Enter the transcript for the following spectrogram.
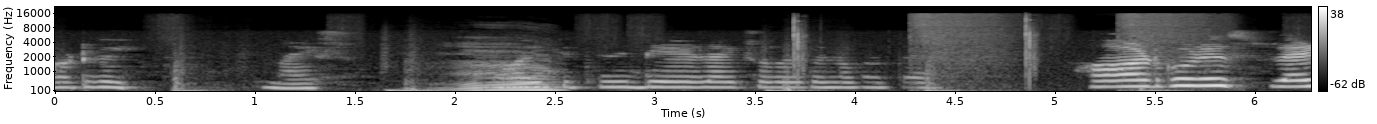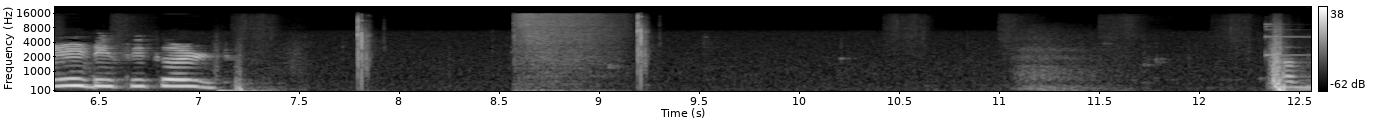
हट गई। नाइस भाई, कितनी देर लाइक सबर करना पड़ता है? हार्डकोर इज़ वेरी डिफ़िकल्ट अब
